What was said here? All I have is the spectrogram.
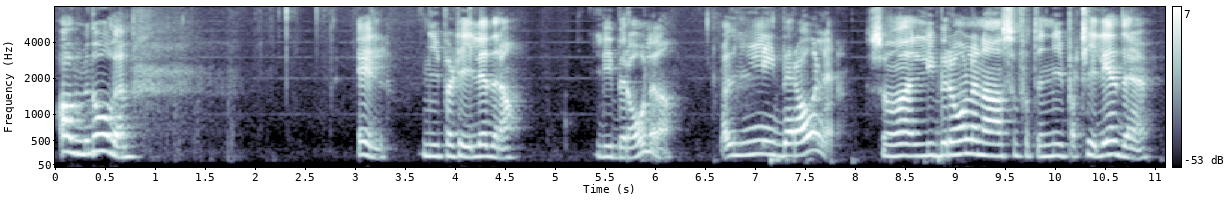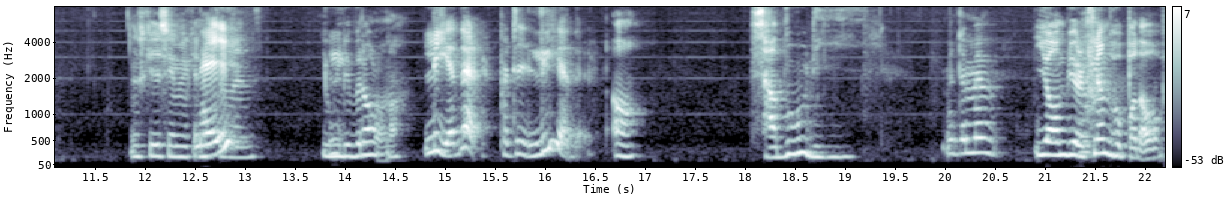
Almedalen. L. Ny partiledarna. Liberalerna. Liberalerna. Så Liberalerna har alltså fått en ny partiledare. Nu ska vi se kan Nej. hitta en. Jo, Liberalerna. Leder. Partileder. Ja. Sabuni. Men de är Jan Björklund hoppade av.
